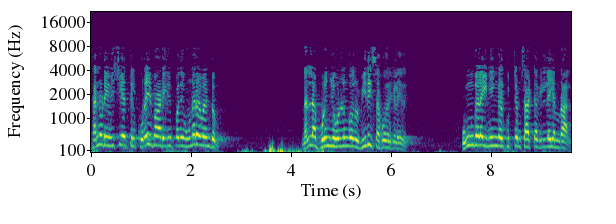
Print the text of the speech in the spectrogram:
தன்னுடைய விஷயத்தில் குறைபாடு இருப்பதை உணர வேண்டும். நல்லா புரிஞ்சு கொள்ளுங்க ஒரு விதி சகோதரர்களே இது. உங்களை நீங்கள் குற்றம் சாட்டவில்லை என்றால்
